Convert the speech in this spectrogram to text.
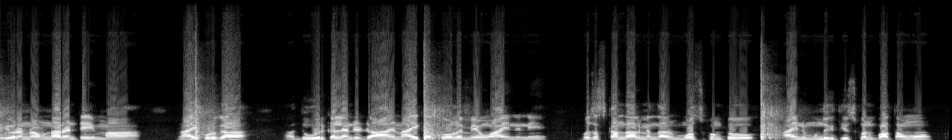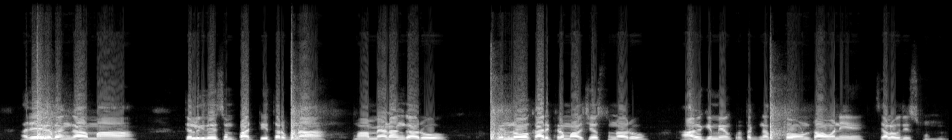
ఎవరన్నా ఉన్నారంటే మా నాయకుడుగా ఆ, కళ్యాణ్ రెడ్డి. ఆయన నాయకత్వంలో మేము ఆయనని భుజస్కంధాల మీద మోసుకుంటూ ఆయన ముందుకు తీసుకొని పోతాము. అదేవిధంగా మా తెలుగుదేశం పార్టీ తరపున మా మేడం గారు ఎన్నో కార్యక్రమాలు చేస్తున్నారు. ఆమెకి మేము కృతజ్ఞతతో ఉంటామని సెలవు తీసుకుంటున్నాం.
